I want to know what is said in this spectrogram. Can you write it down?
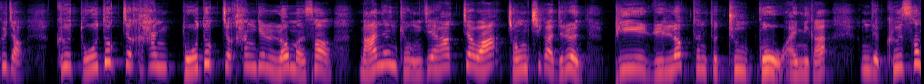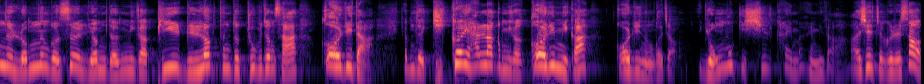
그죠? 그 도덕적 한 도덕적 한계를 넘어서 많은 경제학자와 정치가들은 be reluctant to go 아닙니까? 근데 그 선을 넘는 것을 염답니까? be reluctant to 부정사 꺼리다. 여러분들 기꺼이 하려고 합니까? 꺼립니까? 꺼리는 거죠. 욕 먹기 싫다 이 말입니다. 아시죠? 그래서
